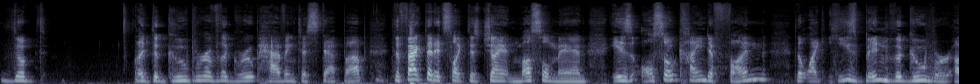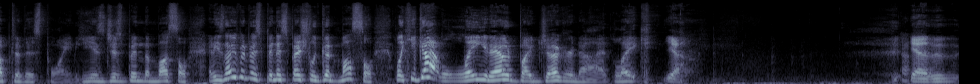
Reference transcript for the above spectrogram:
the like the goober of the group having to step up. The fact that it's like this giant muscle man is also kind of fun. That like he's been the goober up to this point. He has just been the muscle, and he's not even just been especially good muscle. Like he got laid out by Juggernaut. Like Yeah. Yeah, the,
